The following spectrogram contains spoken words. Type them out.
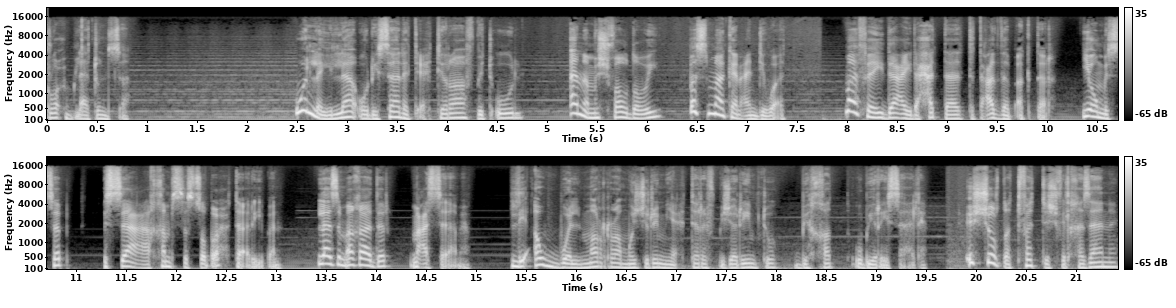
رعب لا تنسى. ولا يلاقوا رسالة اعتراف بتقول أنا مش فوضوي بس ما كان عندي وقت. ما في داعي لحتى تتعذب أكثر يوم السبت الساعة خمسة الصبح تقريبا. لازم أغادر. مع السلامة. لأول مرة مجرم يعترف بجريمته بخط وبرسالة. الشرطة تفتش في الخزانة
